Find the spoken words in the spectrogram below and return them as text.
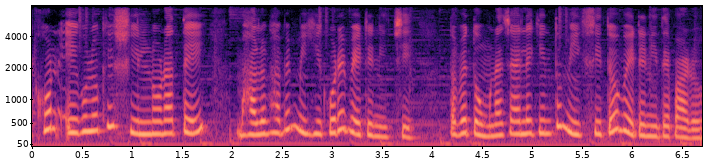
এখন এগুলোকে শিলনোড়াতেই ভালোভাবে মিহি করে বেটে নিচ্ছি। তবে তোমরা চাইলে কিন্তু মিক্সিতেও বেটে নিতে পারো।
